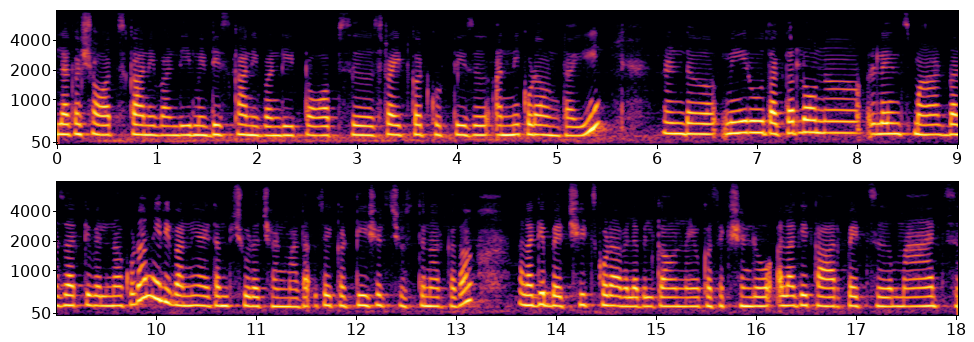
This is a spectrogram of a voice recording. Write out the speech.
ఇలాగ షార్ట్స్ కానివ్వండి మిడ్డీస్ కానివ్వండి టాప్స్ స్ట్రైట్ కట్ కుర్తీస్ అన్నీ కూడా ఉంటాయి. అండ్ మీరు దగ్గరలో ఉన్న రిలయన్స్ స్మార్ట్ బజార్కి వెళ్ళినా కూడా మీరు ఇవన్నీ ఐటమ్స్ చూడొచ్చు అనమాట సో ఇక్కడ టీ షర్ట్స్ చూస్తున్నారు కదా. అలాగే బెడ్షీట్స్ కూడా అవైలబుల్గా ఉన్నాయి ఒక సెక్షన్లో. అలాగే carpets mats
